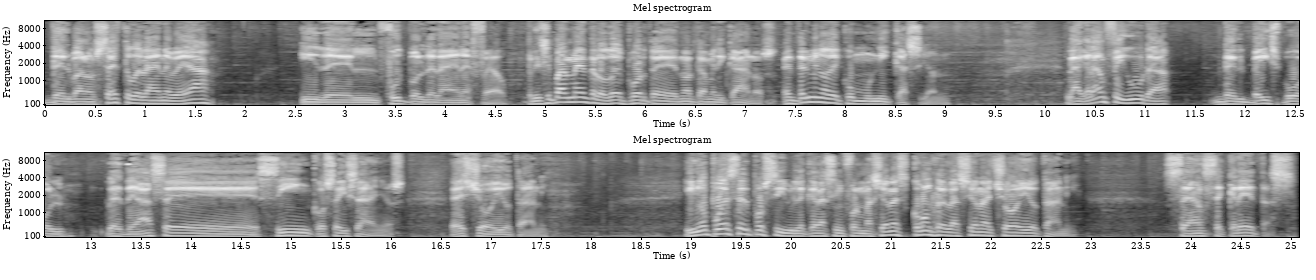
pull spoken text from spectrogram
del baloncesto de la NBA y del fútbol de la NFL, principalmente los dos deportes norteamericanos, en términos de comunicación. La gran figura del béisbol desde hace 5 o 6 años es Shohei Otani. Y no puede ser posible que las informaciones con relación a Shohei Otani sean secretas.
